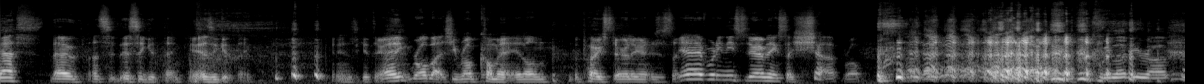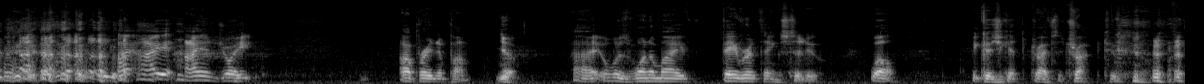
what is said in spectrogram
yes, no, that's it's a good thing. It is a good thing. It is a good thing. I think Rob actually Rob commented on the post earlier. and It was just like, yeah, everybody needs to do everything. It's like, shut up, Rob. we love you, Rob. I, I, I enjoy operating a pump. Yeah. Uh, it was one of my favorite things to do. Well, because you get to drive the truck too. so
